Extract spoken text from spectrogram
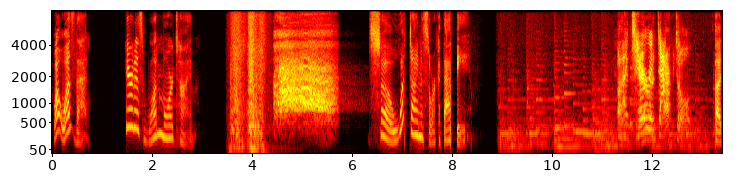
What was that? Here it is one more time. So, what dinosaur could that be? A pterodactyl. A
